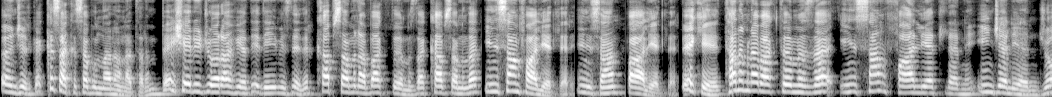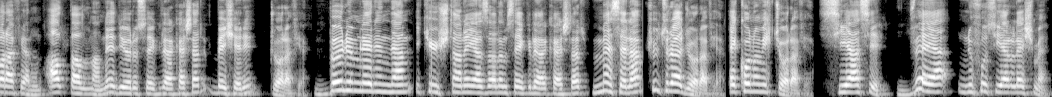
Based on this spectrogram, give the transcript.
öncelikle kısa kısa bunları anlatalım. Beşeri coğrafya dediğimiz nedir? Kapsamına baktığımızda kapsamında insan faaliyetleri. İnsan faaliyetleri. Peki tanımına baktığımızda insan faaliyetlerini inceleyen coğrafyanın alt dalına ne diyoruz sevgili arkadaşlar? Beşeri coğrafya. Bölümlerinden 2-3 tane yazalım sevgili arkadaşlar. Mesela kültürel coğrafya, ekonomik coğrafya, siyasi veya nüfus yerleşme,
